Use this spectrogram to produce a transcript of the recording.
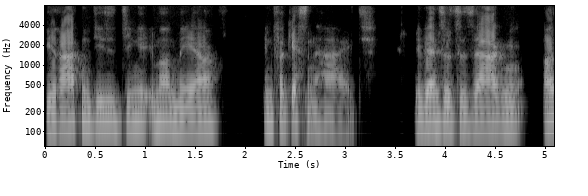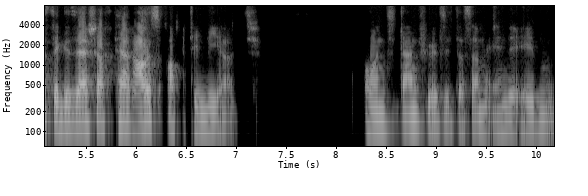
geraten diese Dinge immer mehr in Vergessenheit. Wir werden sozusagen aus der Gesellschaft heraus optimiert. Und dann fühlt sich das am Ende eben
